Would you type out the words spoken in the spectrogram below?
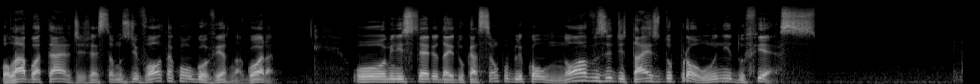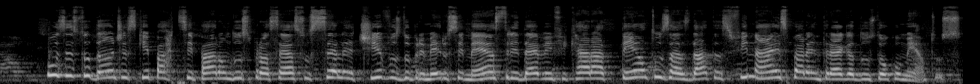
Olá, boa tarde. Já estamos de volta com o governo agora. O Ministério da Educação publicou novos editais do ProUni do FIES. Os estudantes que participaram dos processos seletivos do primeiro semestre devem ficar atentos às datas finais para a entrega dos documentos.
